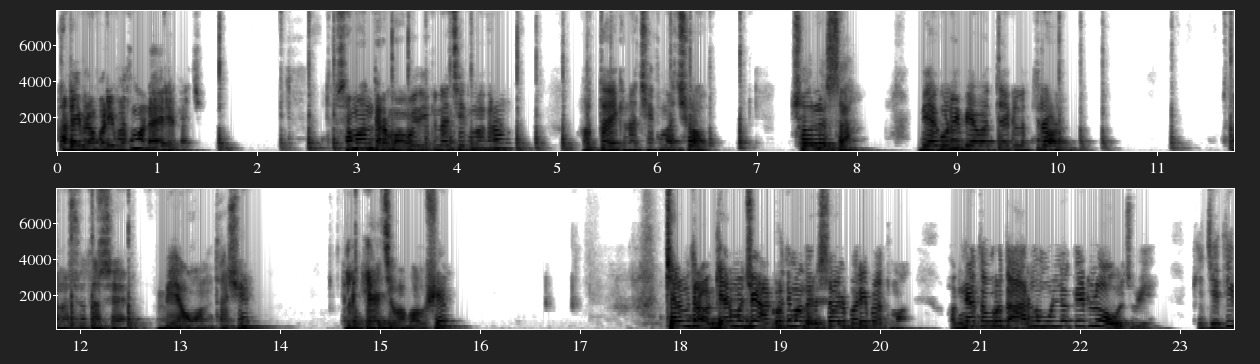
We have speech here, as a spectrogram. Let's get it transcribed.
આ ટાઈપના પરિપથમાં ડાયરેક્ટ જ. સમાંતરમાં હોય એકના છેદમાં ત્રણ વત્તા એકના છેદમાં છ. છ લસા. બે ગુણે બે વત્તા એટલે ત્રણ. અને શું થશે? બે ઓહમ થશે. એટલે એ જવાબ આવશે. ચાલો મિત્રો, અગિયારમાં છે આકૃતિમાં દર્શાવેલ પરિપથમાં અજ્ઞાત અવરોધ આરનું મૂલ્ય કેટલું હોવું જોઈએ? કે જેથી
